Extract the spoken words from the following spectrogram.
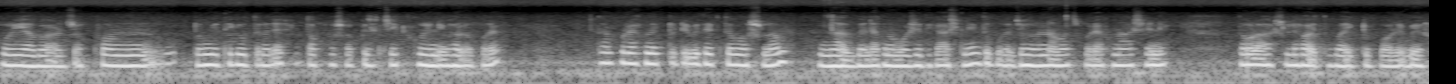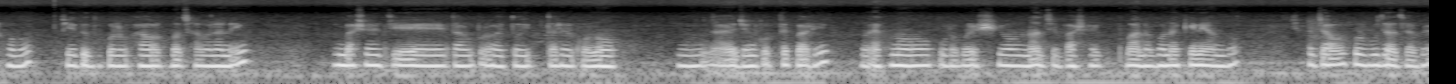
করি, আবার যখন টঙ্গি থেকে উত্তরা যাই তখন সব কিছু চেক করে নিই ভালো করে। তারপরে এখন একটু টিভি দেখতে বসলাম। হাজব্যান্ড এখন মসজিদ থেকে আসেনি, দুপুরে জোহর নামাজ পড়ে এখন আসেনি। তো ওরা আসলে হয়তো বা একটু পরে বের হব। যেহেতু দুপুরের খাওয়ার কোনো ঝামেলা নেই। বাসায় যেয়ে তারপর হয়তো ইফতারের কোনো আয়োজন করতে পারি। এখনও পুরোপুরি শিওর না যে বাসায় বানাবো না কিনে আনব। সেটা যাওয়ার পর বোঝা যাবে।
